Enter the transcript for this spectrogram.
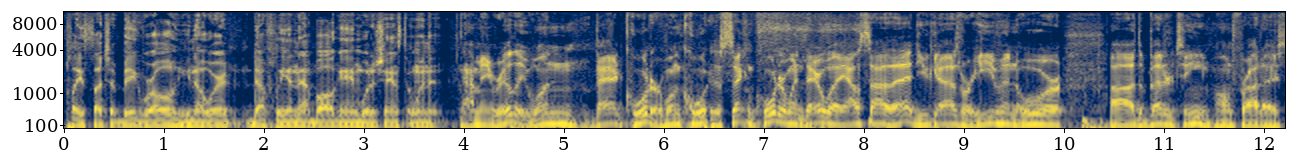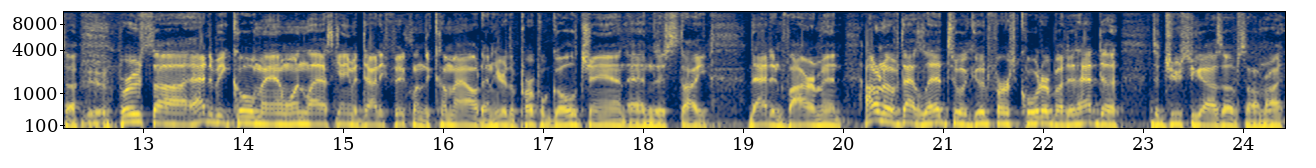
play such a big role, you know, we're definitely in that ball game with a chance to win it. I mean, really, one bad quarter, one quarter, the second quarter went their way. Outside of that, you guys were even or uh, the better team on Friday. So, Bruce, uh, had to be cool, man. One last game at Dowdy Ficklen to come out and hear the purple gold chant and just like that environment. I don't know if that led to a good first quarter, but it had to to juice you guys up some, right?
